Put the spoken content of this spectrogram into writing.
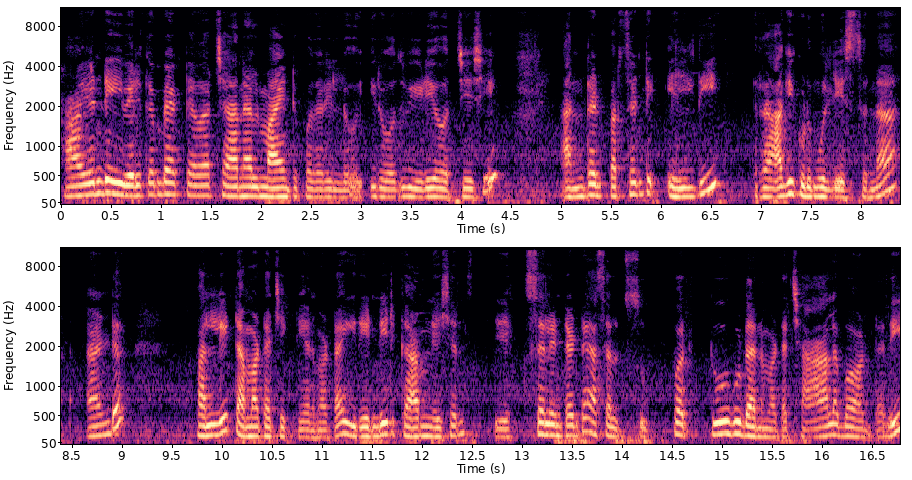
హాయ్ అండి welcome back to our channel మా ఇంటి పొదరిల్లు. ఈరోజు వీడియో వచ్చేసి హండ్రెడ్ పర్సెంట్ హెల్దీ రాగి కుడుములు చేస్తున్నా అండ్ పల్లి టమాటా చట్నీ అనమాట ఈ రెండింటి కాంబినేషన్ ఎక్సలెంట్ అంటే అసలు సూపర్ టూ గుడ్ అనమాట చాలా బాగుంటుంది.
